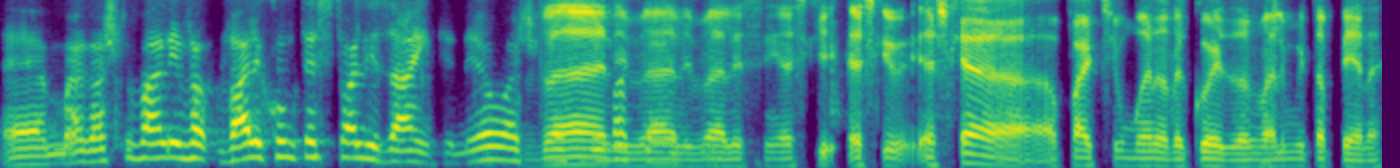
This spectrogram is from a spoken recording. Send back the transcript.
é, mas acho que vale, vale contextualizar, entendeu? Acho vale, vale, vale, sim. Acho que, acho que, acho que a, a, parte humana da coisa vale muito a pena.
